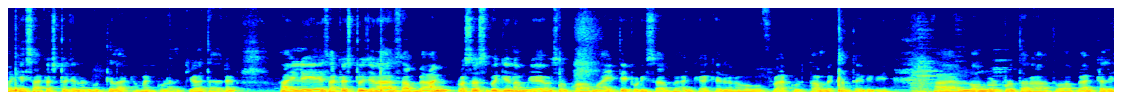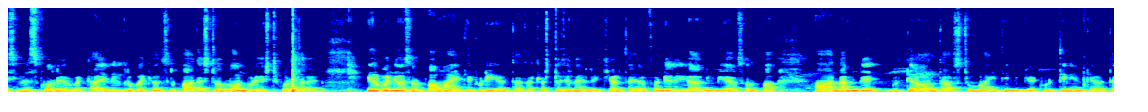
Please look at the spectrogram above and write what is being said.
ಬಗ್ಗೆ ಸಾಕಷ್ಟು ಜನ ಗೊತ್ತಿಲ್ಲ. ಕಮೆಂಟ್ ಕೂಡ ಕೇಳ್ತಾ ಇದ್ದಾರೆ ಇಲ್ಲಿ ಸಾಕಷ್ಟು ಜನ ಸಹ ಬ್ಯಾಂಕ್ ಪ್ರೊಸೆಸ್ ಬಗ್ಗೆ ನಮಗೆ ಒಂದು ಸ್ವಲ್ಪ ಮಾಹಿತಿ ಕೊಡಿ ಸರ್ ಬ್ಯಾಂಕ್ ಯಾಕೆಂದರೆ ನಾವು ಫ್ಲ್ಯಾಟ್ಗಳು ತಗೊಬೇಕಂತ ಇದ್ದೀವಿ ಲೋನ್ಗಳು ಕೊಡ್ತಾರಾ ಅಥವಾ ಬ್ಯಾಂಕಲ್ಲಿ ಸಿವಿಲ್ ಸ್ಕೋರ್ ಇರಬೇಕಾ? ಇದು ಇದ್ರ ಬಗ್ಗೆ ಒಂದು ಸ್ವಲ್ಪ ಆದಷ್ಟು ಲೋನ್ಗಳು ಎಷ್ಟು ಕೊಡ್ತಾರೆ? ಇದ್ರ ಬಗ್ಗೆ ಒಂದು ಸ್ವಲ್ಪ ಮಾಹಿತಿ ಕೊಡಿ ಅಂತ ಸಾಕಷ್ಟು ಜನ ಇಲ್ಲಿ ಕೇಳ್ತಾ ಫಂಡ್ ಇಲ್ಲಿ ಈಗ ನಿಮಗೆ ಸ್ವಲ್ಪ ನಮಗೆ ಗೊತ್ತಿರುವಂಥ ಅಷ್ಟು ಮಾಹಿತಿ ನಿಮಗೆ ಕೊಡ್ತೀನಿ ಅಂತ ಹೇಳ್ತಾ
